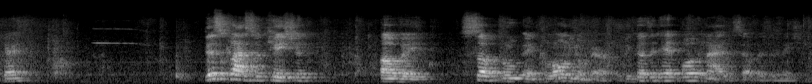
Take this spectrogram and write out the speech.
Okay? This classification of a subgroup in colonial America, because it had organized itself as a nation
